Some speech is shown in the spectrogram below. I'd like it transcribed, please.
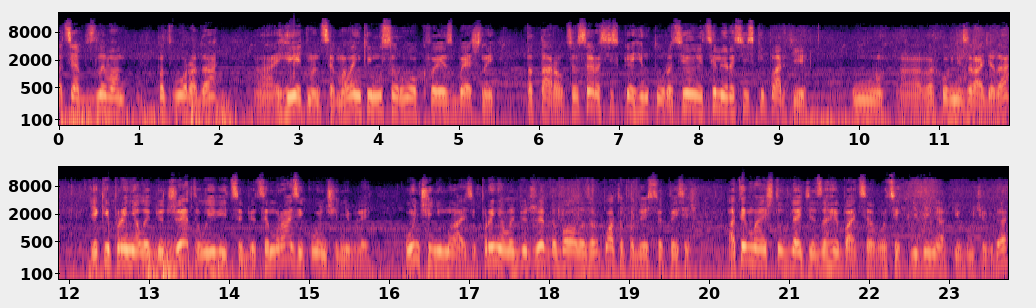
оця злива потвора, да, а, гетьманцев, маленький мусорок ФСБшний, Татаров. Це все російська агентура, цілі, цілі російські партії у Верховній Зраді, да, які прийняли бюджет, уявіть собі, це мразі кончені, блядь. Кончені мразі. Прийняли бюджет, додали зарплату по 200 тисяч. А ти маєш тут, блядь, загибатися в оцих єбінях єбучих, да?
